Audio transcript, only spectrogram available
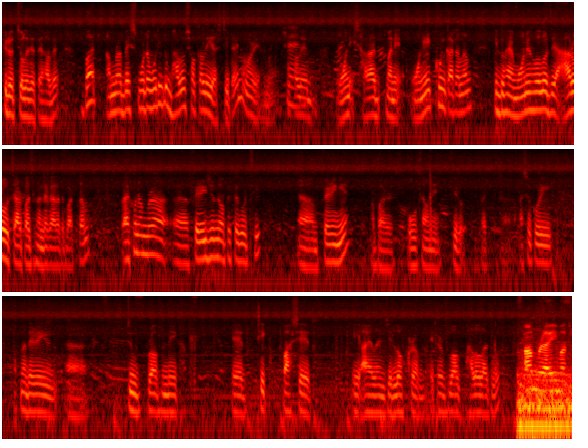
ফেরত চলে যেতে হবে। বাট আমরা বেশ মোটামুটি তো ভালো সকালেই আসছি তাই না মারিয়া? আমরা সকালে অনেক সারা মানে অনেকক্ষণ কাটালাম। কিন্তু হ্যাঁ মনে হলো যে আরও চার পাঁচ ঘণ্টা কাটাতে পারতাম। তো এখন আমরা ফেরির জন্য অপেক্ষা করছি। ফেরি নিয়ে আবার ওল্ড টাউনে ফেরত। আশা করি আপনাদের এই ডুব্রভনিক এর ঠিক পাশের এই আইল্যান্ড যে লোকরাম এটার ব্লগ ভালো লাগল। আমরা এই মাত্র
